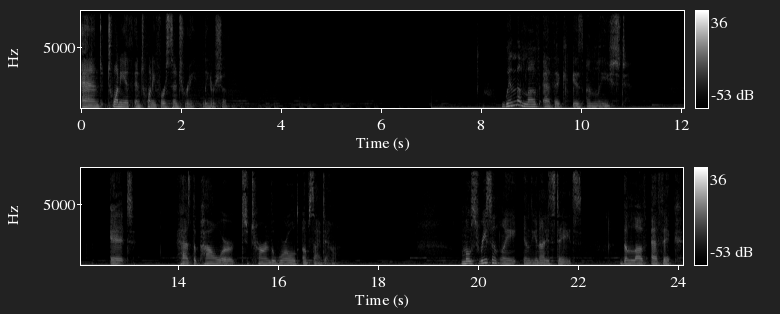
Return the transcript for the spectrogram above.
and 20th and 21st century leadership. When the love ethic is unleashed, it has the power to turn the world upside down. Most recently in the United States, the love ethic,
